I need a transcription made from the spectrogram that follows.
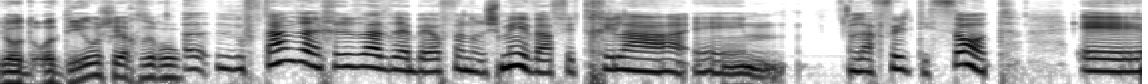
עוד הודיעו שיחזרו? אה, לופטנזה הכריזה על זה באופן רשמי, ואף התחילה... אה, להפעיל טיסות. אה,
